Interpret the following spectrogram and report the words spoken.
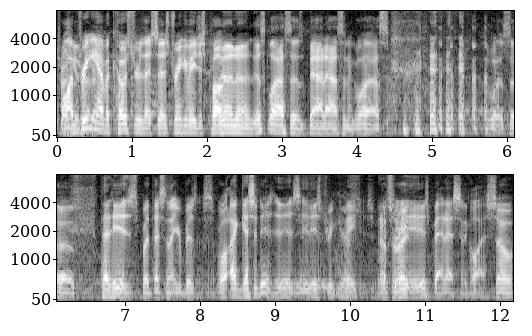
Trying Well, I'm drinking better. out of a coaster that says Drink of Ages Pub. No, no, this glass says "badass in a glass." is what it says. That is, but that's not your business. Well, I guess it is. It is. It is Drink of Ages. That's It's- right. It is badass in a glass. So,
